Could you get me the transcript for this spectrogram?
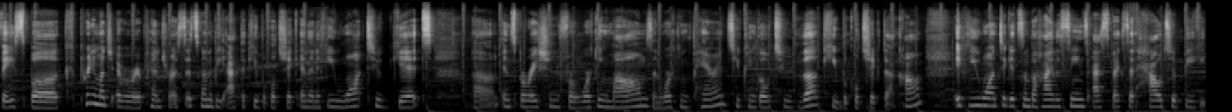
Facebook, pretty much everywhere. Pinterest. It's going to be at the Cubicle Chick. And then if you want to get um, inspiration for working moms and working parents, you can go to thecubiclechick.com. If you want to get some behind the scenes aspects at how to be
